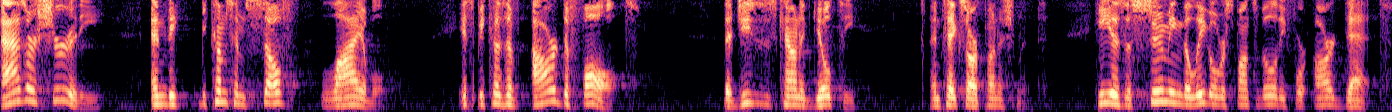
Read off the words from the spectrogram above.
as our surety, and be, becomes himself liable. It's because of our default that Jesus is counted guilty and takes our punishment. He is assuming the legal responsibility for our debt,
